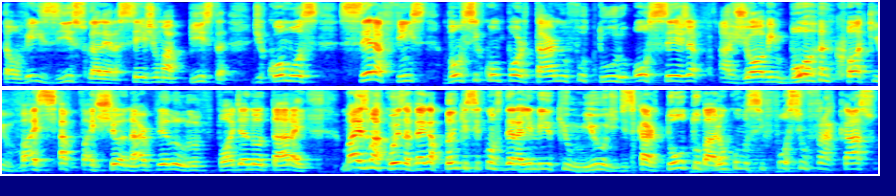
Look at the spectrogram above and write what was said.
Talvez isso galera seja uma pista de como os serafins vão se comportar no futuro. Ou seja, a jovem Boa Hancock vai se apaixonar pelo Luffy. Pode anotar aí. Mais uma coisa, Vegapunk se considera ali meio que humilde. Descartou o tubarão como se fosse um fracasso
